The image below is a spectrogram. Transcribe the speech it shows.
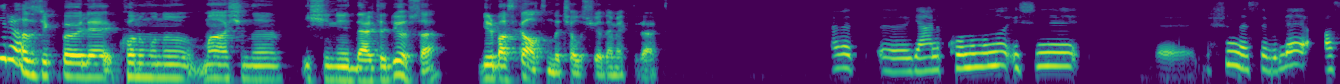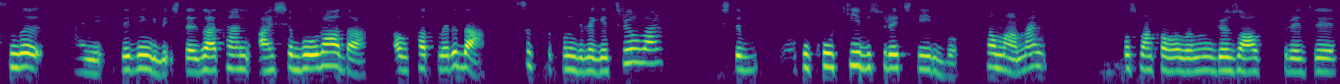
birazcık böyle konumunu, maaşını, işini dert ediyorsa bir baskı altında çalışıyor demektir artık. Evet, e, yani konumunu, işini e, düşünmese bile aslında hani dediğin gibi işte zaten Ayşe Buğra da avukatları da sık sık bunu dile getiriyorlar. İşte hukuki bir süreç değil bu. Tamamen Osman Kavala'nın gözaltı süreci,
